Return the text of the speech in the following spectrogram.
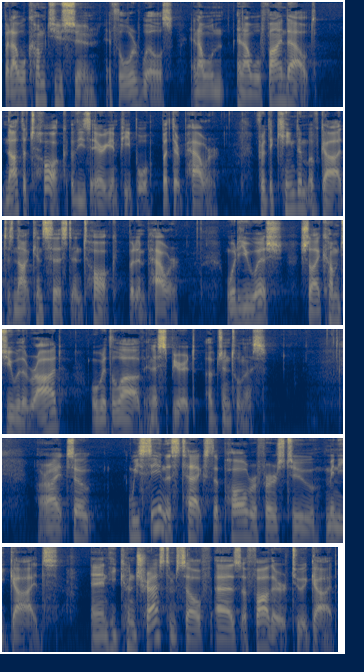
but I will come to you soon, if the Lord wills, and I will and I will find out not the talk of these arrogant people, but their power. For the kingdom of God does not consist in talk, but in power. What do you wish? Shall I come to you with a rod, or with love in a spirit of gentleness? All right, so we see in this text that Paul refers to many guides, and he contrasts himself as a father to a guide.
